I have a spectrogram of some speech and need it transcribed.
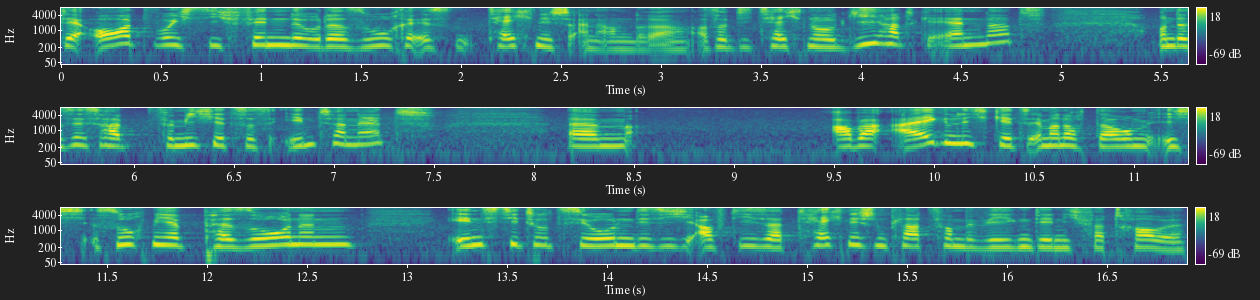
der Ort, wo ich sie finde oder suche, ist technisch ein anderer. Also die Technologie hat geändert und das ist halt für mich jetzt das Internet. Ähm, aber eigentlich geht es immer noch darum, ich suche mir Personen, Institutionen, die sich auf dieser technischen Plattform bewegen, denen ich vertraue.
